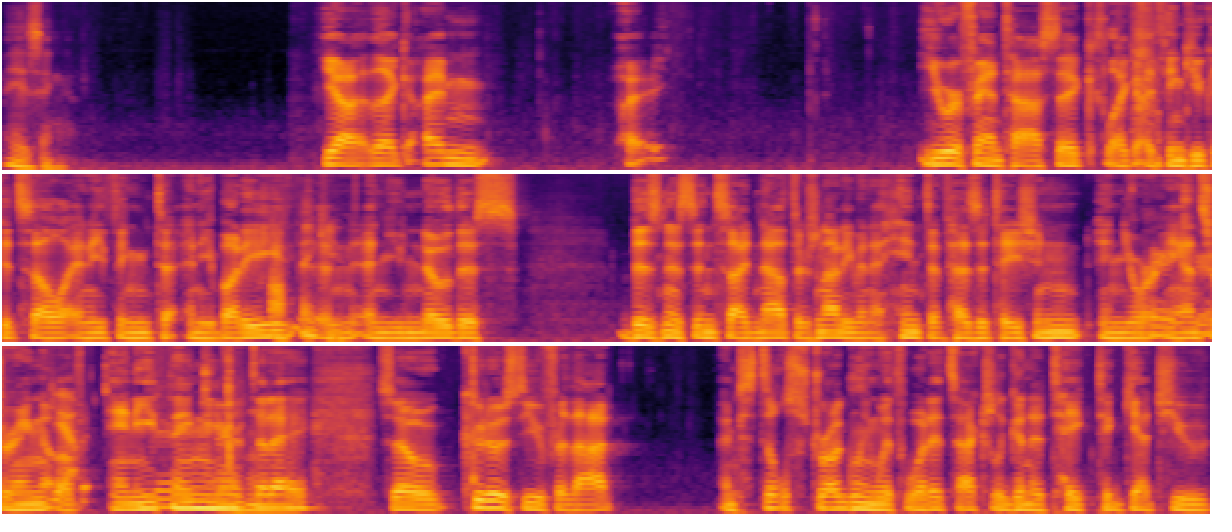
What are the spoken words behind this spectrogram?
Amazing. Yeah, like I'm I You were fantastic. Like I think you could sell anything to anybody, Oh, thank you. and and you know this business inside and out. There's not even a hint of hesitation in your Very answering Yeah. of anything here today. So kudos to you for that. I'm still struggling with what it's actually going to take to get you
